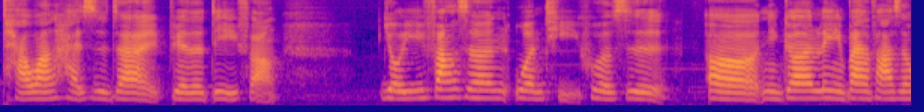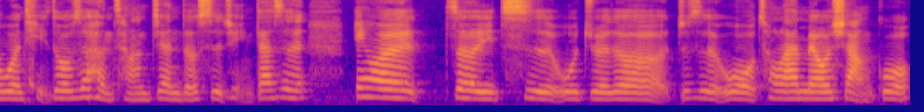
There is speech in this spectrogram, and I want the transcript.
台湾还是在别的地方，友谊发生问题，或者是呃你跟另一半发生问题，都是很常见的事情，但是因为。这一次，我觉得就是我从来没有想过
